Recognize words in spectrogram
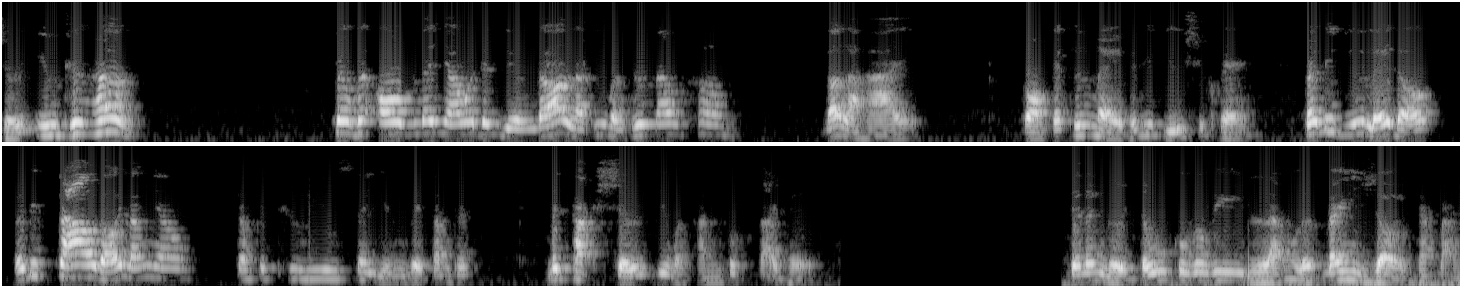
sự yêu thương hơn chứ không phải ôm lấy nhau ở trên giường. Đó là khi bằng thương đau không? Đó là hại. Còn cái thương này phải biết giữ sức khỏe. Phải biết giữ lễ độ. Phải biết trao đổi lẫn nhau trong cái thương yêu xây dựng về tâm thức. Mới thật sự kêu bằng hạnh phúc tại thế. cho nên người tu của vô vi lần lượt đây rồi các bạn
